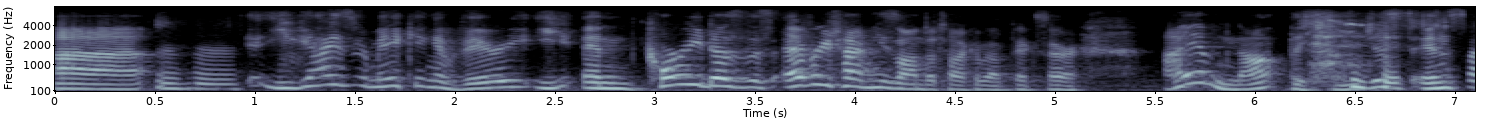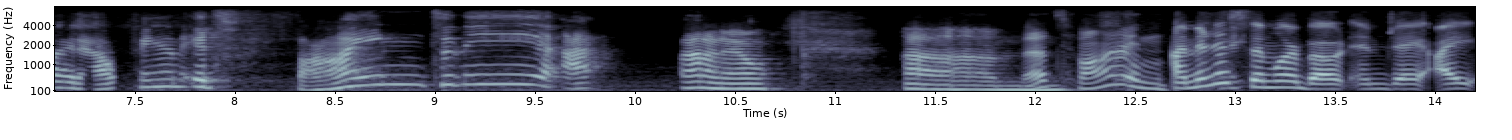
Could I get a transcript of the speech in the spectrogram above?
Uh, mm-hmm. You guys are making a very, and Corey does this every time he's on to talk about Pixar. I am not the hugest Inside Out fan. It's fine to me. I I don't know. Um, That's fine. I'm in a similar boat, MJ. I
